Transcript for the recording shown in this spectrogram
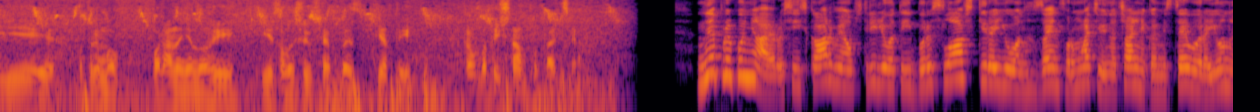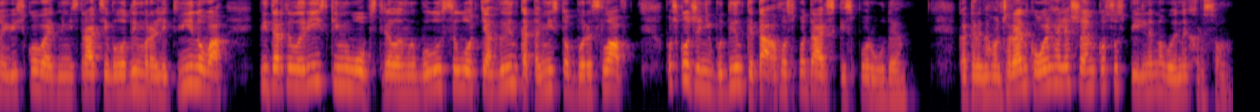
і отримав поранення ноги і залишився без п'яти. Травматична ампутація. Не припиняє російська армія обстрілювати і Береславський район. За інформацією начальника місцевої районної військової адміністрації Володимира Літвінова, під артилерійськими обстрілами були село Тягинка та місто Береслав, пошкоджені будинки та господарські споруди. Катерина Гончаренко, Ольга Ляшенко, Суспільне новини, Херсон.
